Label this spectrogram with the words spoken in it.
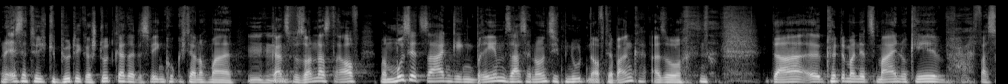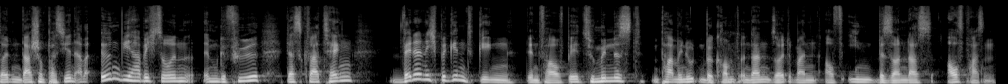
Und er ist natürlich gebürtiger Stuttgarter, deswegen gucke ich da nochmal ganz besonders drauf. Man muss jetzt sagen, gegen Bremen saß er 90 Minuten auf der Bank. Also da äh, könnte man jetzt meinen, okay, was soll denn da schon passieren? Aber irgendwie habe ich so ein, im Gefühl, dass Quateng wenn er nicht beginnt gegen den VfB, zumindest ein paar Minuten bekommt und dann sollte man auf ihn besonders aufpassen.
